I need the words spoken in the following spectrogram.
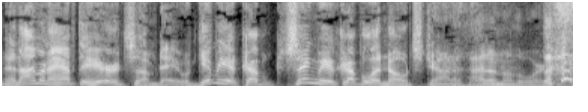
And I'm going to have to hear it someday. Well, give me a couple, sing me a couple of notes, Jonathan. I don't know the words.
